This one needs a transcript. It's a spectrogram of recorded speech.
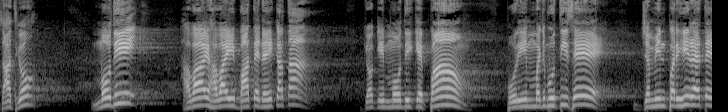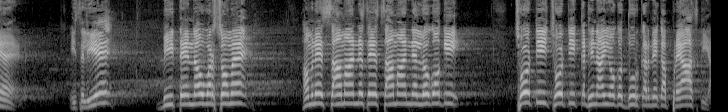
साथियों, मोदी हवाई हवाई बातें नहीं करता, क्योंकि मोदी के पाँव पूरी मजबूती से ज़मीन पर ही रहते हैं। इसलिए बीते नौ वर्षों में हमने सामान्य से सामान्य लोगों की छोटी छोटी कठिनाइयों को दूर करने का प्रयास किया।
